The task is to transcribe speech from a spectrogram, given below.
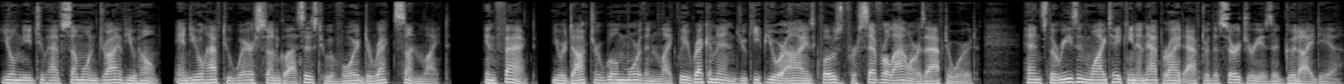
You'll need to have someone drive you home, and you'll have to wear sunglasses to avoid direct sunlight. In fact, your doctor will more than likely recommend you keep your eyes closed for several hours afterward. Hence the reason why taking a nap right after the surgery is a good idea.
